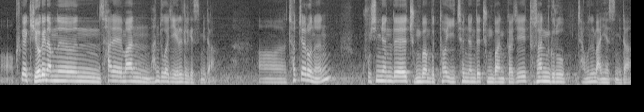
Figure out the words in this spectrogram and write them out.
어, 크게 기억에 남는 사례만 한두 가지 예를 들겠습니다. 어, 첫째로는 90년대 중반부터 2000년대 중반까지 두산그룹 자문을 많이 했습니다.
